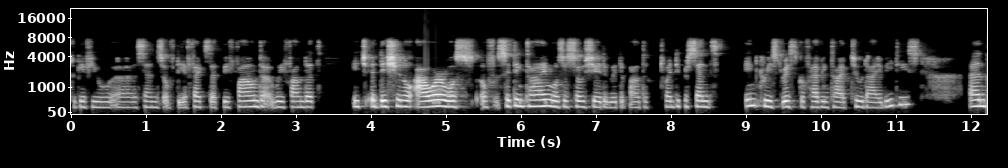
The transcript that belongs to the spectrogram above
to give you a sense of the effects that we found, uh, we found that each additional hour was of sitting time was associated with about a 20% increased risk of having type 2 diabetes. And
